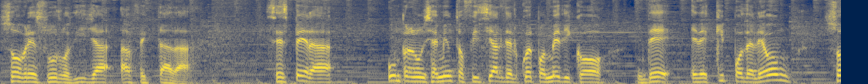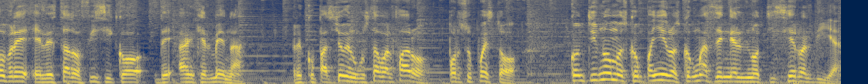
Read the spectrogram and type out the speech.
sobre su rodilla afectada. Se espera un pronunciamiento oficial del cuerpo médico del el equipo de León sobre el estado físico de Ángel Mena. Preocupación en Gustavo Alfaro, por supuesto, Continuamos compañeros con más en el Noticiero al Día.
